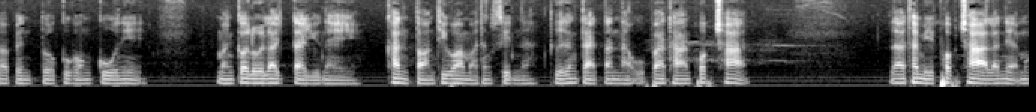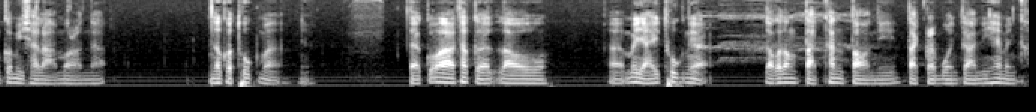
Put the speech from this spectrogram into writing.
ว่าเป็นตัวกูของกูนี่ มันก็รู้แล้วแต่อยู่ในขั้นตอนที่ว่ามาทั้งสิ้นนะคือตั้งแต่ตัณหาอุปาทานภพชาติ แล้วถ้ามีภพชาติแล้วเนี่ยมันก็มีชรามมรณะ แล้วก็ทุกมาเนี่ยแต่ก็ว่าถ้าเกิดเราไม่อยากให้ทุกเนี่ย เราก็ต้องตัดขั้นตอนนี้ ตัดกระบวนการนี้ให้มันข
